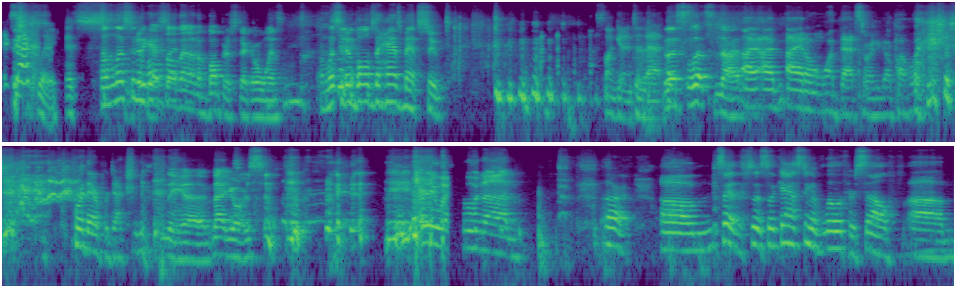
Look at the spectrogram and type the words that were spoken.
Exactly. It's unless it I think I saw that on a bumper sticker once. Unless it involves a hazmat suit. let's not get into that. Let's let's not. I I, I don't want that story to go public for their protection. The uh, not yours. anyway, moving on. All right. Um, so, yeah, so so casting of Lilith herself um,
